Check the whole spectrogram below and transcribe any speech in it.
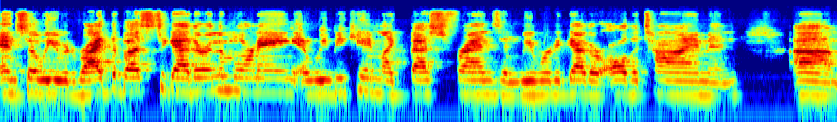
and so we would ride the bus together in the morning and we became like best friends and we were together all the time and um,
